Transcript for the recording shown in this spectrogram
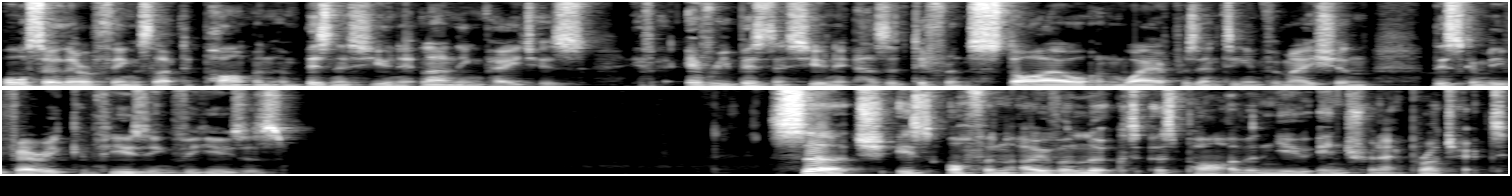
Also, there are things like department and business unit landing pages. If every business unit has a different style and way of presenting information, this can be very confusing for users. Search is often overlooked as part of a new intranet project,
